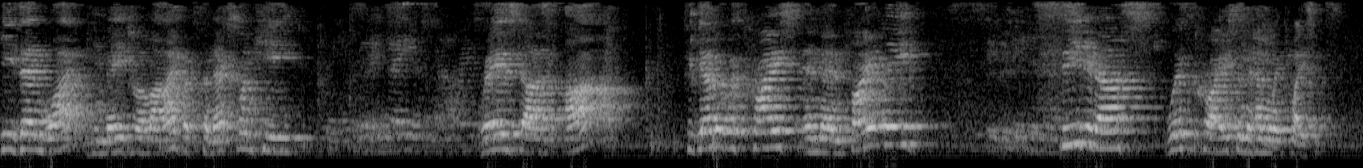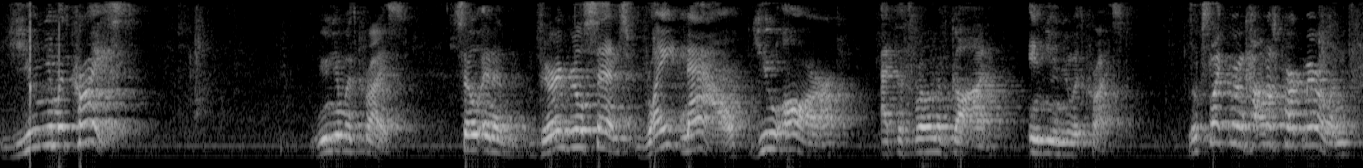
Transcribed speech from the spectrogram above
He then what? He made you alive. What's the next one? He raised us up together with Christ, and then finally seated us with Christ in the heavenly places. Union with Christ. Union with Christ. So, in a very real sense, right now, you are at the throne of God in union with Christ. Looks like we're in College Park, Maryland.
